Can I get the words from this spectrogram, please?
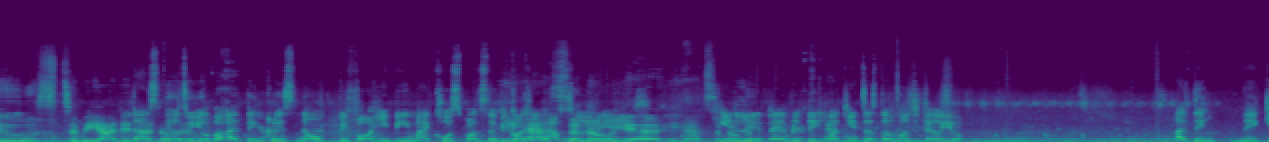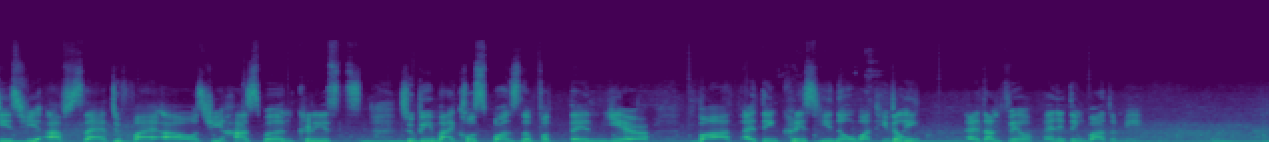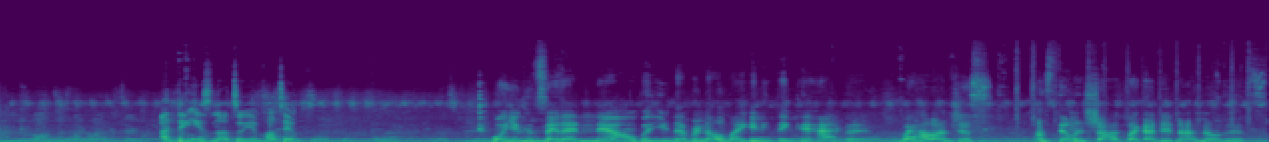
news to me. I did That's not know That's new to you, but I think Chris know before he be my co-sponsor because he, has has to, to, know. live. Yeah, he has to He know. live everything, but he just don't want to tell you. I think Nikki, she upset to find out she husband Chris to be my co-sponsor for 10 years. But I think Chris, he know what he doing. I don't feel anything bother me. I think it's not too important. Well, you can say that now, but you never know. Like anything can happen. Wow, I'm just, I'm still in shock. Like I did not know this.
